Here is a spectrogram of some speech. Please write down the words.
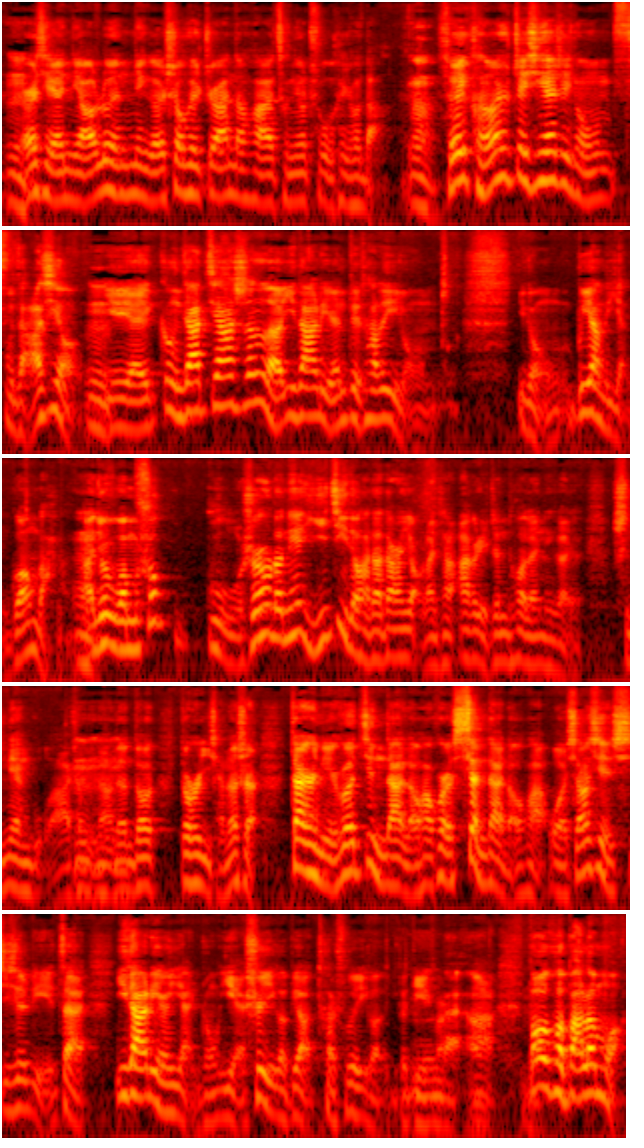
嗯而且你要论那个社会治安的话，曾经出过黑手党，嗯所以可能是这些这种复杂性，嗯也更加加深了意大利人对他的一种一种不一样的眼光吧。啊，嗯就是我们说古时候的那些遗迹的话，它当然有了，像阿格里真托的那个神殿谷啊什么的，嗯那都都是以前的事儿。但是你说近代的话，或者现代的话，我相信西西里在意大利人眼中也是一个比较特殊的一个一个地方啊啊，包括巴勒莫。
